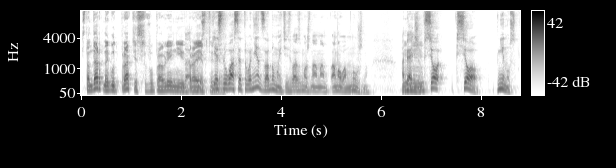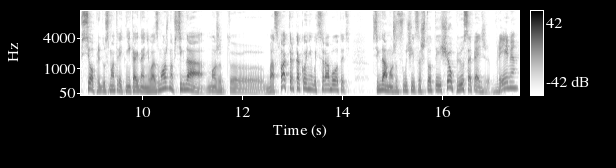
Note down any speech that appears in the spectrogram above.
стандартная good practice в управлении Да, то есть, проектами. если у вас этого нет, задумайтесь, возможно, оно, оно вам нужно. Опять же, Мгм. все, все, минус, все предусмотреть никогда невозможно. Всегда может э, бас-фактор какой-нибудь сработать, всегда может случиться что-то еще, плюс, опять же, время,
